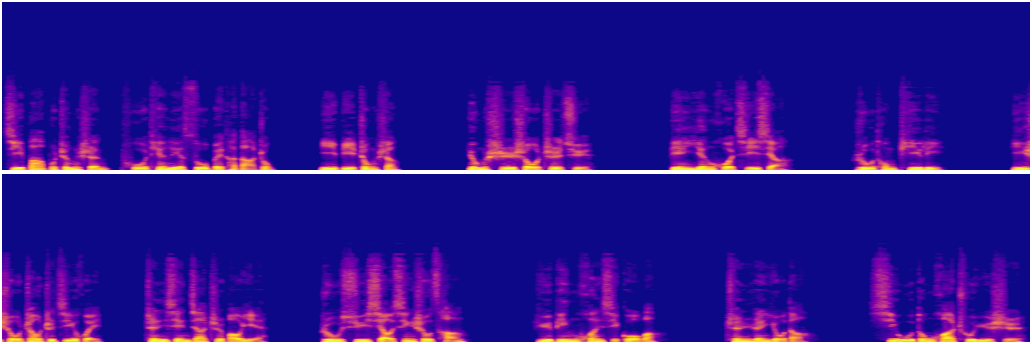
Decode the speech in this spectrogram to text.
即八部正神普天烈宿被他打中。”亦必重伤，用石手掷去，便烟火齐响，如同霹雳。以手招之即毁，真仙家至宝也，汝需小心收藏。于冰欢喜过望。真人又道：西吴东华出狱时，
